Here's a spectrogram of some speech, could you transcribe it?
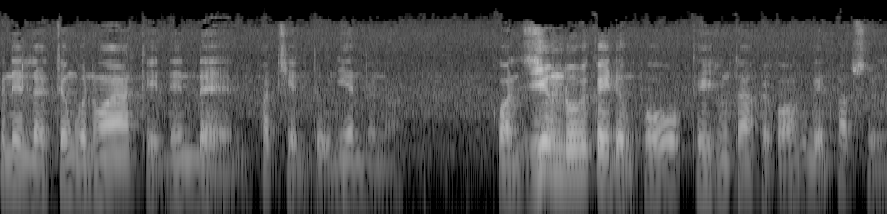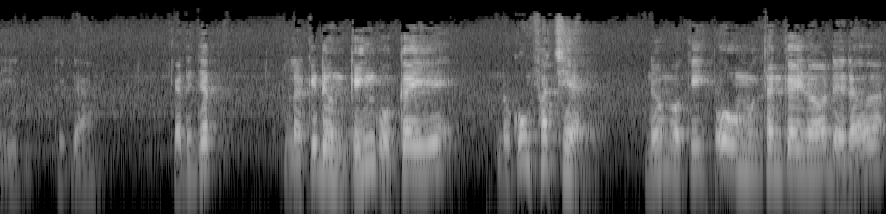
cho nên là trong vườn hoa thì nên để phát triển tự nhiên cho nó. Còn riêng đối với cây đường phố thì chúng ta phải có cái biện pháp xử lý thích đáng. Cái thứ nhất là cái đường kính của cây ấy nó cũng phát triển. Nếu mà cái ôm thân cây đó để đỡ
